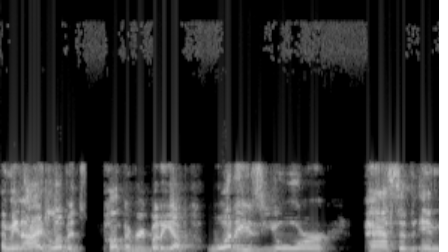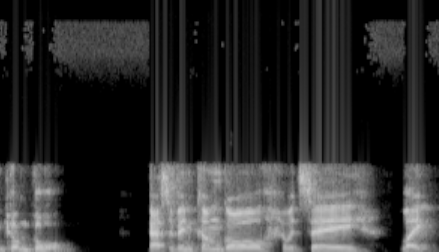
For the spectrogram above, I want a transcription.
I mean, I love it. Pump everybody up. What is your passive income goal? Passive income goal, I would say like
